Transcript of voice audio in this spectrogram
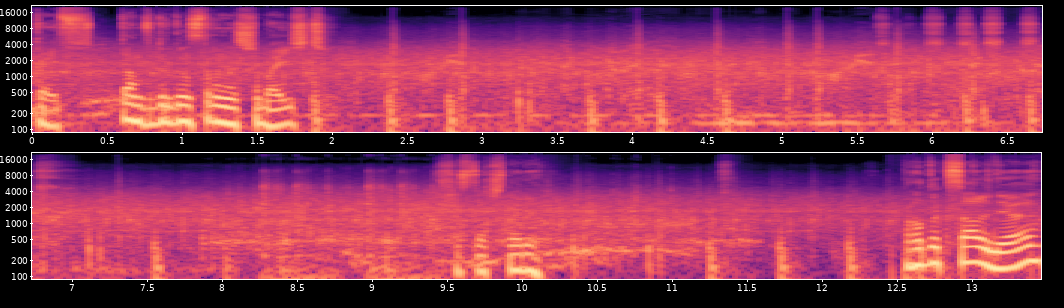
Okej, w- tam w drugą stronę trzeba iść. Trzysta cztery. Paradoksalnie,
